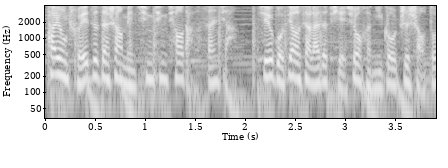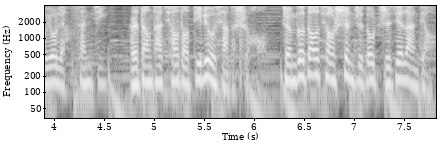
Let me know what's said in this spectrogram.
他用锤子在上面轻轻敲打了三下，结果掉下来的铁锈痕一够至少都有两三斤。而当他敲到第六下的时候，整个刀鞘甚至都直接烂掉了。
